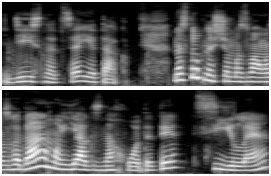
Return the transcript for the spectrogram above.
Дійсно, це є так. Наступне, що ми з вами згадаємо, як знаходити ціле,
